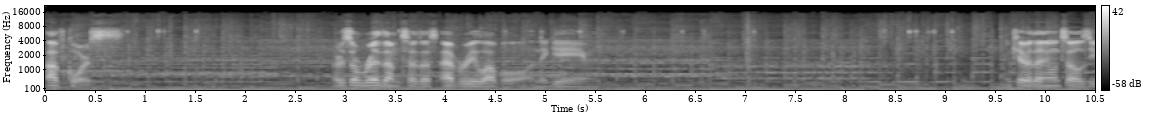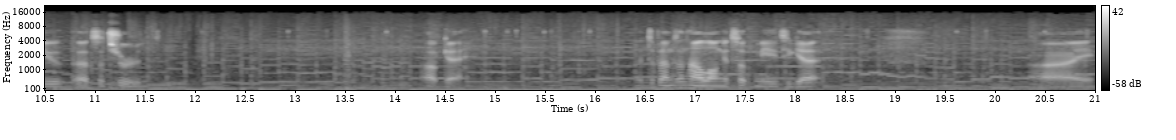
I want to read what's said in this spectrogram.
Of course. There's a rhythm to this every level in the game. I don't care what anyone tells you, that's the truth. Okay. It depends on how long it took me to get. Alright.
